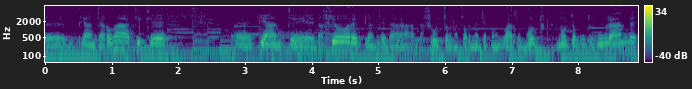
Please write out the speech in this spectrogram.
eh, piante aromatiche, piante da fiore, piante da, da, frutto, naturalmente con un vaso molto, molto, molto più grande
